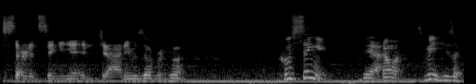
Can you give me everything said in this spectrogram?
started singing it, and Johnny was over. He went, "Who's singing?" Yeah. And I went, "It's me." He's like,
